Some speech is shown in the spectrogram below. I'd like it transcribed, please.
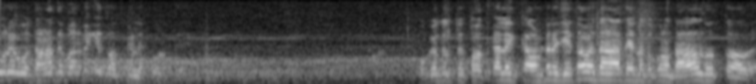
করে ও দাঁড়াতে পারবে কি তৎকালে করতে? ওকে তো তৎকালে কাউন্টারে যেতে হবে দাঁড়াতে, না তো কোনো দালাল ধরতে হবে।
